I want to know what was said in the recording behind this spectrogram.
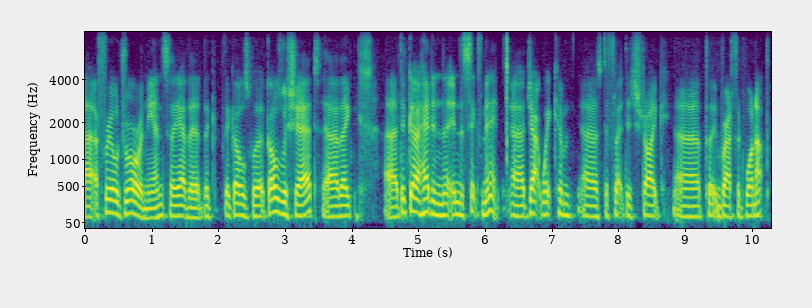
a free draw in the end. So yeah, the, the, the goals were goals were shared. they did go ahead in the in the sixth minute. Jack Whitcomb's deflected strike putting Bradford one up.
